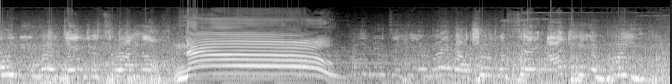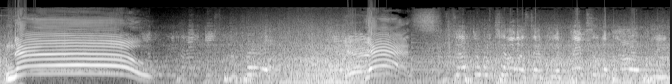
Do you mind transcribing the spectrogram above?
really need more dangers to our health? No. We really need to hear more about children say, I can't breathe. No. Tell us that the effects of the power plant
